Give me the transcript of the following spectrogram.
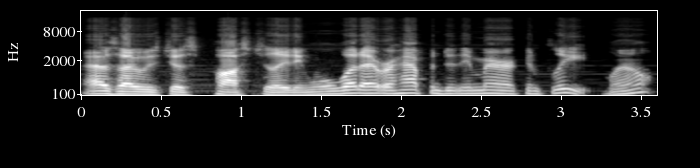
As I was just postulating, well, whatever happened to the American fleet? Well,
